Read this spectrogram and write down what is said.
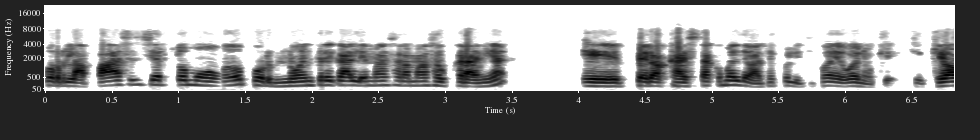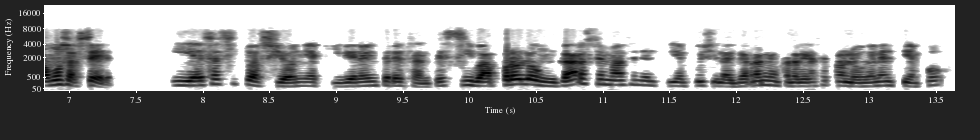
por la paz en cierto modo, por no entregarle más armas a Ucrania, eh, pero acá está como el debate político de, bueno, ¿qué, ¿qué, vamos a hacer? Y esa situación, y aquí viene lo interesante, si va a prolongarse más en el tiempo y si la guerra Ucrania se prolonga en el tiempo,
